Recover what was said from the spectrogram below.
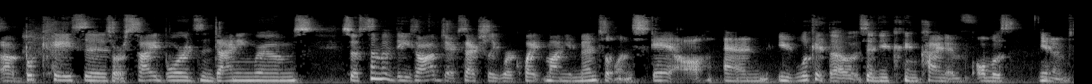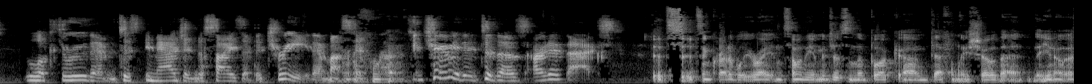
uh, bookcases or sideboards in dining rooms. So some of these objects actually were quite monumental in scale, and you look at those and you can kind of almost, you know, look through them to imagine the size of the tree that must have right. contributed to those artifacts. It's it's incredibly right, and some of the images in the book um, definitely show that you know a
